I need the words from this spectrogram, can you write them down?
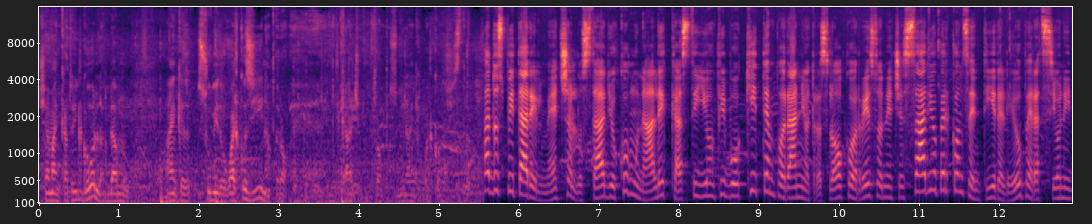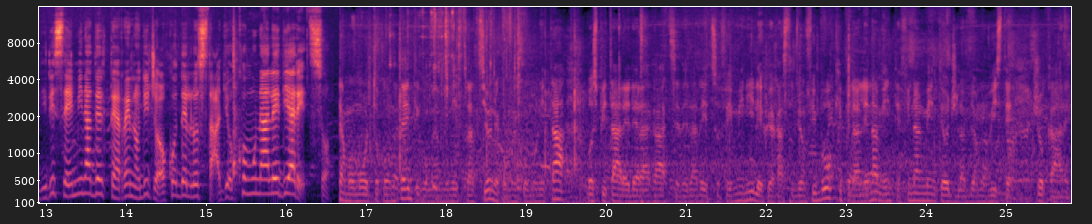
ci è mancato il gol, abbiamo anche subito qualcosina, però eh, calcio purtroppo subire anche qualcosa ci sta. Ad ospitare il match allo stadio comunale Castiglion Fibocchi, temporaneo trasloco reso necessario per consentire le operazioni di risemina del terreno di gioco dello stadio comunale di Arezzo. Siamo molto contenti come amministrazione, come comunità, ospitare le ragazze dell'Arezzo femminile qui a Castiglion Fibocchi per l'allenamento e finalmente oggi le abbiamo viste giocare.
